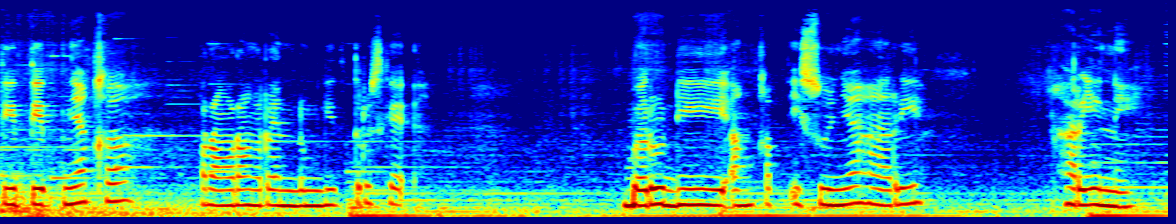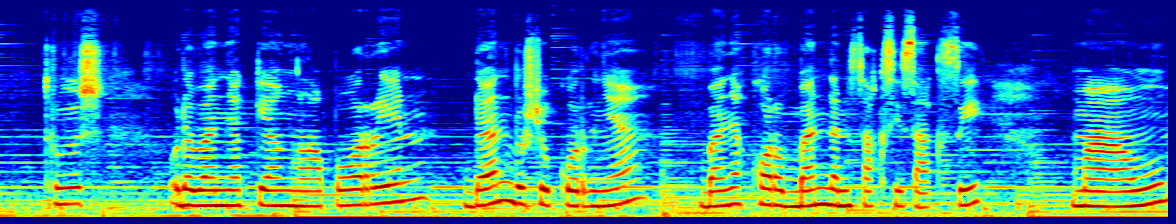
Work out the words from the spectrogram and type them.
tititnya ke orang-orang random gitu terus kayak baru diangkat isunya hari hari ini. Terus udah banyak yang ngelaporin dan bersyukurnya banyak korban dan saksi-saksi mau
